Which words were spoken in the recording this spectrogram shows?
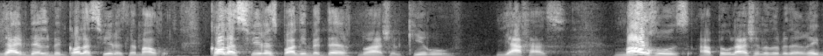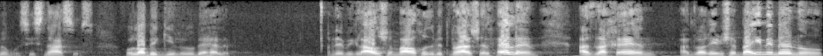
זה ההבדל בין כל הספירס למלכוס. כל הספירס פועלים בדרך תנועה של קירוב, יחס. מלכוס, הפעולה שלו זה בדרך רייממוס, איסנסוס. הוא לא בגילוי, הוא בהלם. ובגלל שמלכוס זה בתנועה של הלם, אז לכן הדברים שבאים ממנו,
